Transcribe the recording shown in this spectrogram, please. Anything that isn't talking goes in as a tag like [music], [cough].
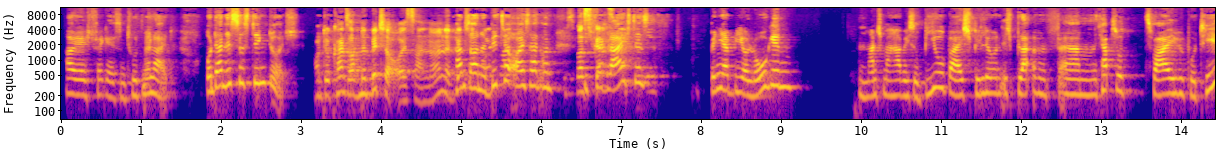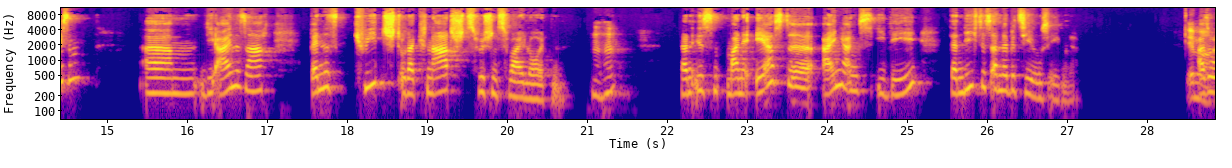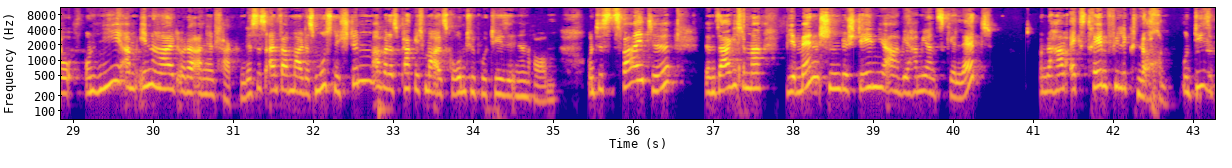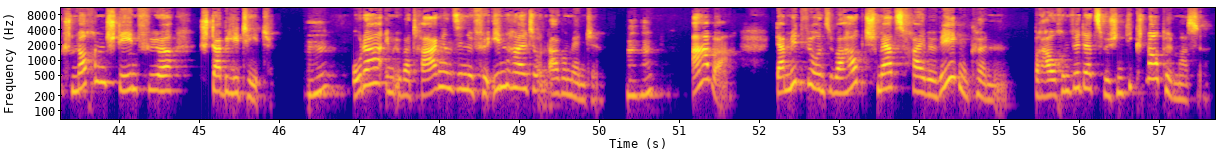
habe ich echt vergessen, tut mir leid. Und dann ist das Ding durch. Und du kannst auch eine Bitte äußern, ne? Du kannst auch eine Bitte äußern und ich vergleiche das, bin ja Biologin und manchmal habe ich so Bio-Beispiele und ich, ähm, ich habe so zwei Hypothesen. Ähm, die eine sagt, wenn es quietscht oder knatscht zwischen zwei Leuten, mhm. dann ist meine erste Eingangsidee, dann liegt es an der Beziehungsebene. Immer. Also und nie am Inhalt oder an den Fakten. Das ist einfach mal, das muss nicht stimmen, aber das packe ich mal als Grundhypothese in den Raum. Und das Zweite, dann sage ich immer, wir Menschen bestehen ja, wir haben ja ein Skelett und wir haben extrem viele Knochen. Und diese Knochen stehen für Stabilität. Mhm. Oder im übertragenen Sinne für Inhalte und Argumente. Mhm. Aber damit wir uns überhaupt schmerzfrei bewegen können, brauchen wir dazwischen die Knorpelmasse.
